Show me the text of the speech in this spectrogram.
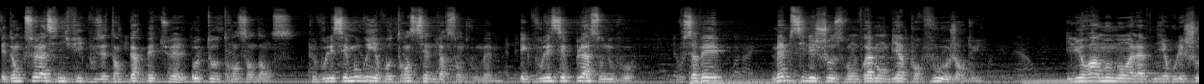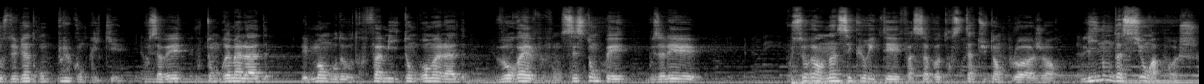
Et donc cela signifie que vous êtes en perpétuelle auto-transcendance. Que vous laissez mourir votre ancienne version de vous-même. Et que vous laissez place au nouveau. Vous savez, même si les choses vont vraiment bien pour vous aujourd'hui, il y aura un moment à l'avenir où les choses deviendront plus compliquées. Vous savez, vous tomberez malade, les membres de votre famille tomberont malades, vos rêves vont s'estomper, vous allez... Vous serez en insécurité face à votre statut d'emploi, genre l'inondation approche,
